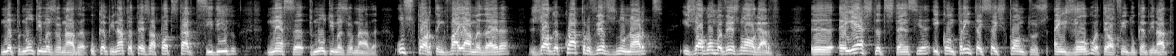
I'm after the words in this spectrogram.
na penúltima jornada. O campeonato até já pode estar decidido nessa penúltima jornada. O Sporting vai à Madeira, joga quatro vezes no Norte e joga uma vez no Algarve. Uh, a esta distância e com 36 pontos em jogo até ao fim do campeonato,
